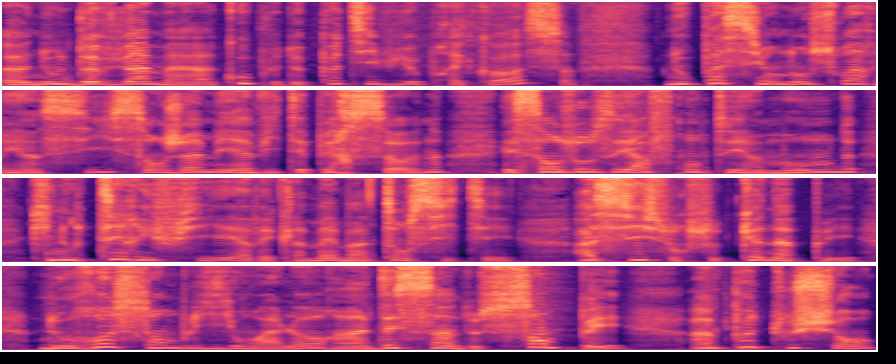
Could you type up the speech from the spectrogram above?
Euh, nous devions un couple de petits vieux précoces. Nous passions nos soirées ainsi, sans jamais inviter personne et sans oser affronter un monde qui nous terrifiait avec la même intensité. Assis sur ce canapé, nous ressemblions alors à un dessin de Sampé, un peu touchant,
